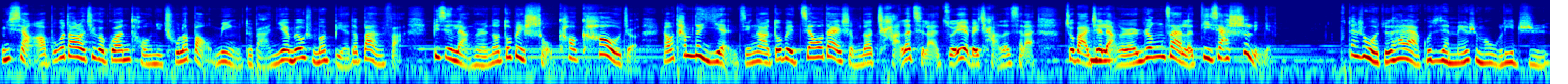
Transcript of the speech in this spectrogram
你想啊，不过到了这个关头，你除了保命，对吧？你也没有什么别的办法。毕竟两个人呢都被手铐铐着，然后他们的眼睛啊都被胶带什么的缠了起来，嘴也被缠了起来，就把这两个人扔在了地下室里面。但是我觉得他俩估计也没什么武力值，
